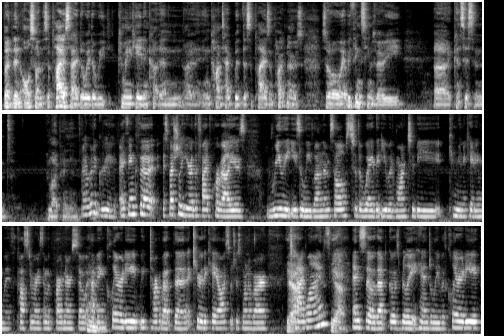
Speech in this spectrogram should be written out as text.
but then also on the supplier side the way that we communicate and, and uh, in contact with the suppliers and partners so everything seems very uh, consistent in my opinion. I would agree. I think that, especially here, the five core values really easily lend themselves to the way that you would want to be communicating with customers and with partners. So, mm. having clarity, we talk about the cure the chaos, which is one of our yeah. taglines. Yeah. And so that goes really handily with clarity.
